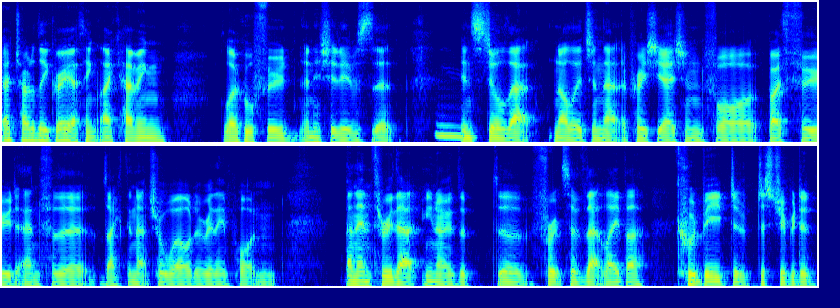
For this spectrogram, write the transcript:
I totally agree. I think like having local food initiatives that instill that knowledge and that appreciation for both food and for the like the natural world are really important. And then through that, you know, the the fruits of that labor could be di- distributed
